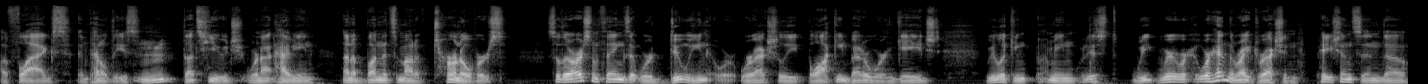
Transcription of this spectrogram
of flags and penalties. Mm-hmm. That's huge. We're not having an abundance amount of turnovers. So there are some things that we're doing. We're, we're actually blocking better. We're engaged. We looking. I mean, we just we we're we're heading the right direction. Patience, and uh,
